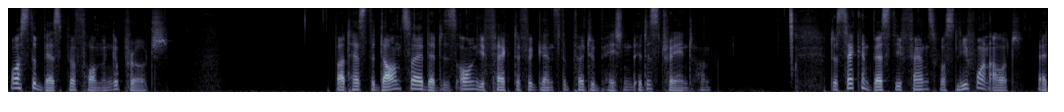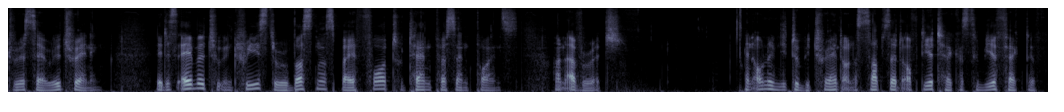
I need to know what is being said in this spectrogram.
was the best performing approach, but has the downside that it is only effective against the perturbation it is trained on. The second best defense was leave one out adversarial training. It is able to increase the robustness by 4 to 10 percent points on average, and only need to be trained on a subset of the attackers to be effective.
